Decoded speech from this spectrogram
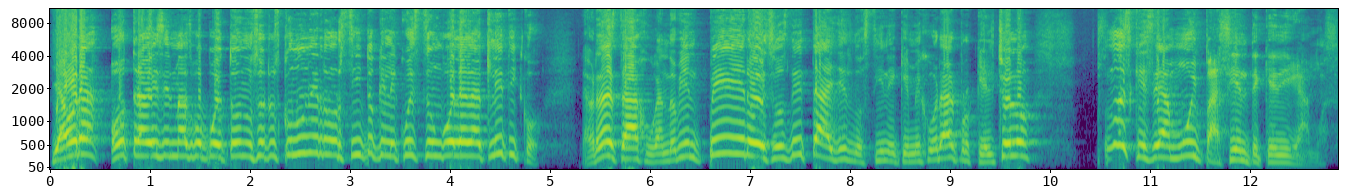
Y ahora, otra vez el más guapo de todos nosotros con un errorcito que le cuesta un gol al Atlético. La verdad estaba jugando bien, pero esos detalles los tiene que mejorar porque el Cholo pues, no es que sea muy paciente que digamos.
